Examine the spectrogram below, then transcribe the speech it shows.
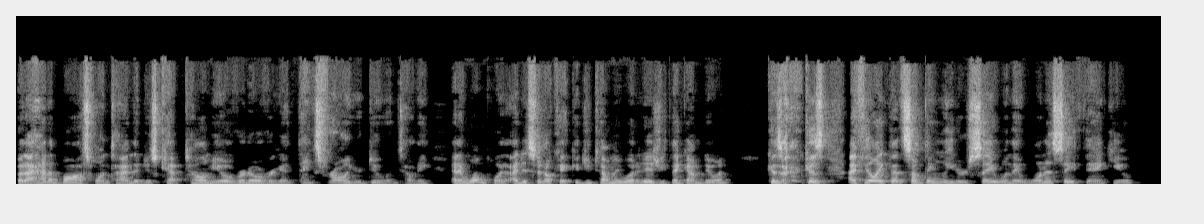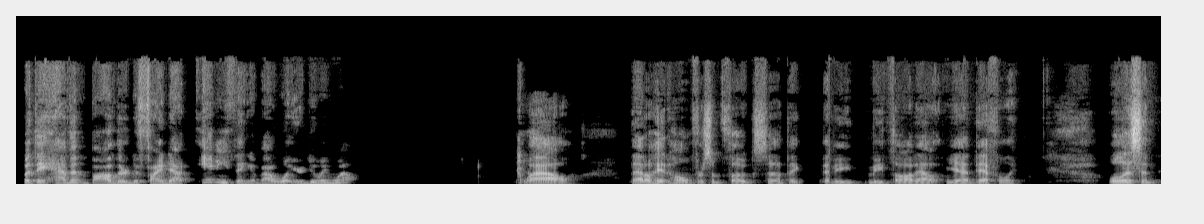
But I had a boss one time that just kept telling me over and over again, thanks for all you're doing, Tony. And at one point I just said, okay, could you tell me what it is you think I'm doing? Because because I feel like that's something leaders say when they want to say thank you, but they haven't bothered to find out anything about what you're doing well. Wow. That'll hit home for some folks. So I think that be be thought out. Yeah, definitely. Well, listen,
